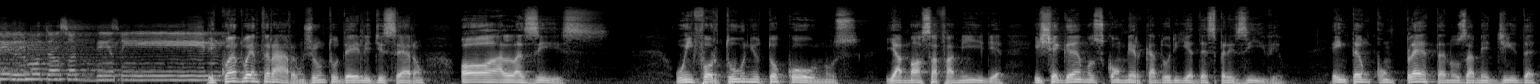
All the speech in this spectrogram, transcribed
المتصدقين quando entraram junto dele, disseram: Ó Alaziz, o infortúnio tocou-nos e a nossa família, e chegamos com mercadoria desprezível. Então completa-nos a medida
